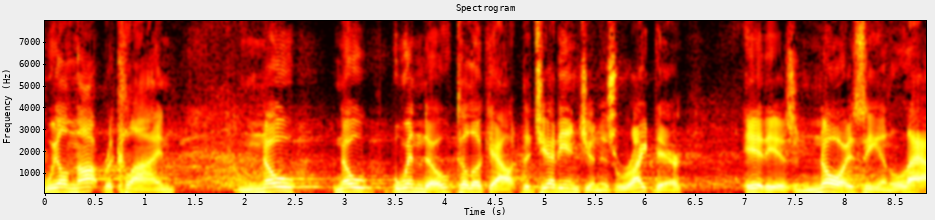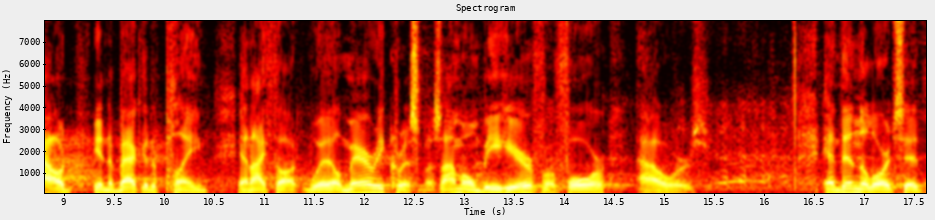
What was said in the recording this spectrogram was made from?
will not recline, no no window to look out. The jet engine is right there. It is noisy and loud in the back of the plane. And I thought, well, Merry Christmas. I'm going to be here for four hours. And then the Lord said,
